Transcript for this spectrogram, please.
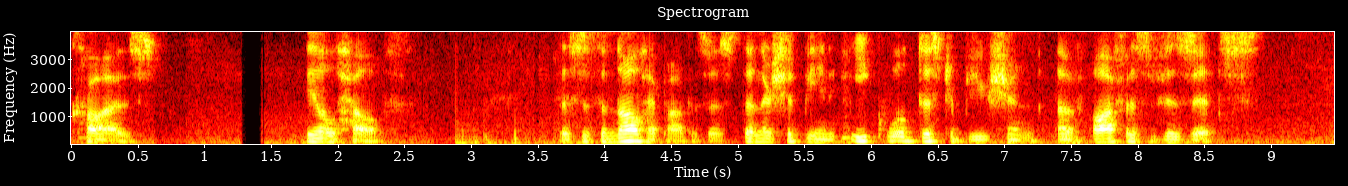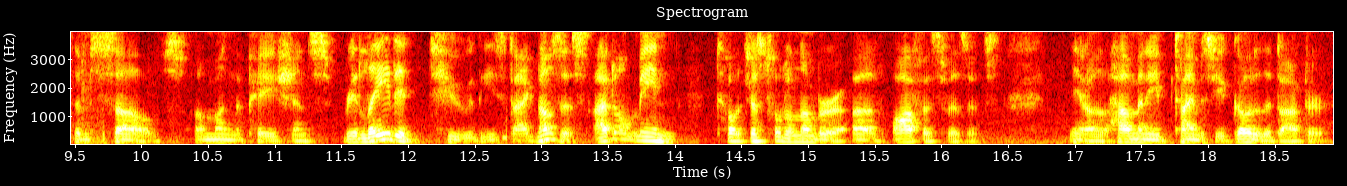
cause ill health, this is the null hypothesis, then there should be an equal distribution of office visits themselves among the patients related to these diagnoses. I don't mean to- just total number of office visits, you know, how many times you go to the doctor,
